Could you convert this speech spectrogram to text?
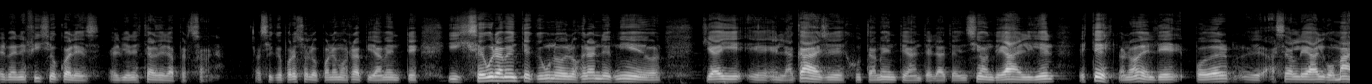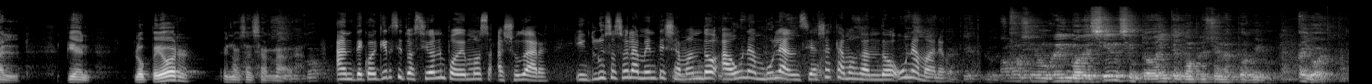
el beneficio cuál es? El bienestar de la persona. Así que por eso lo ponemos rápidamente. Y seguramente que uno de los grandes miedos que hay eh, en la calle, justamente ante la atención de alguien, es esto, ¿no? El de poder eh, hacerle algo mal. Bien, lo peor es no hacer nada. Ante cualquier situación podemos ayudar, incluso solamente llamando a una ambulancia, ya estamos dando una mano. Vamos a ir a un ritmo de 100, 120 compresiones por minuto. Ahí voy.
